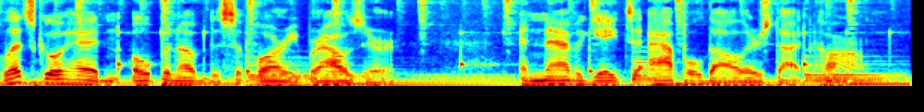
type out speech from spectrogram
Let's go ahead and open up the Safari browser and navigate to appledollars.com.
